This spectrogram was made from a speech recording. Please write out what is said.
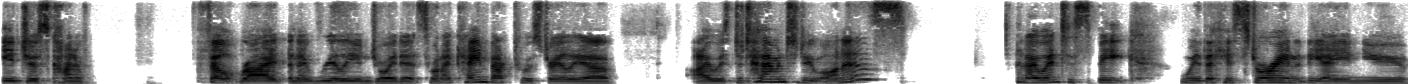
it just kind of felt right and I really enjoyed it. So when I came back to Australia, I was determined to do honours. And I went to speak with a historian at the ANU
